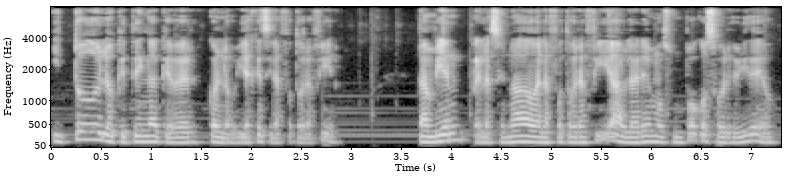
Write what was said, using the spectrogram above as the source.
y todo lo que tenga que ver con los viajes y la fotografía. También, relacionado a la fotografía, hablaremos un poco sobre video,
